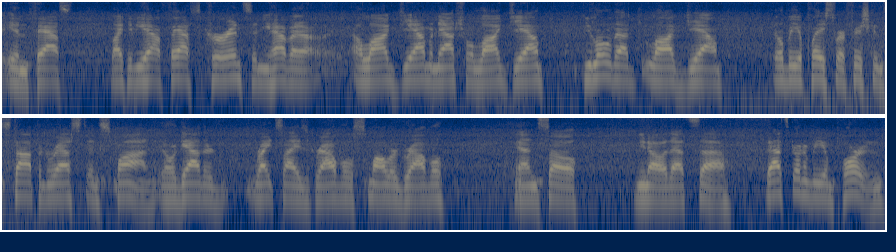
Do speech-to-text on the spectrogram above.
in fast, like if you have fast currents and you have a, a log jam, a natural log jam, below that log jam, it'll be a place where fish can stop and rest and spawn. It'll gather right-sized gravel, smaller gravel, and so, you know, that's uh, that's going to be important.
